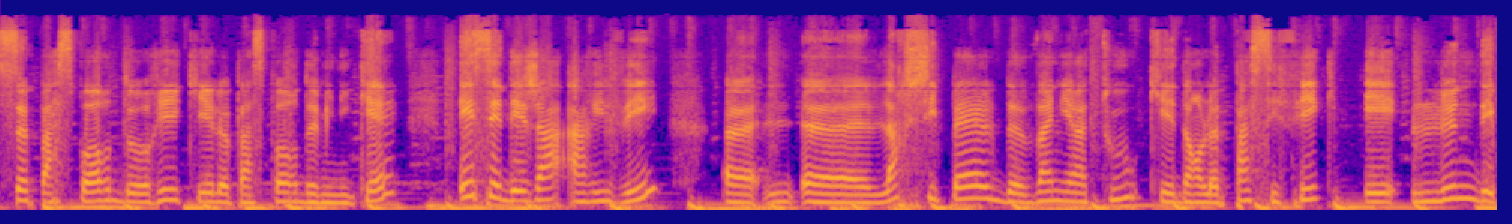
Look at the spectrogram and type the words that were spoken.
ce passeport doré qui est le passeport dominicain. Et c'est déjà arrivé. Euh, euh, L'archipel de Vanuatu, qui est dans le Pacifique, est l'une des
